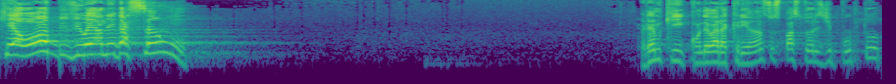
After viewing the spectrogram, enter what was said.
que é óbvio, é a negação. Eu lembro que quando eu era criança, os pastores de púlpito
